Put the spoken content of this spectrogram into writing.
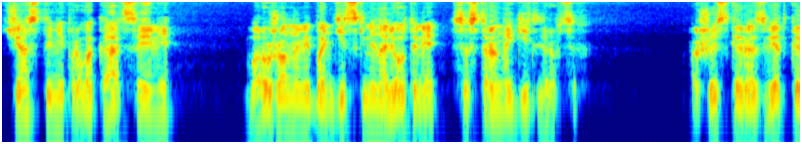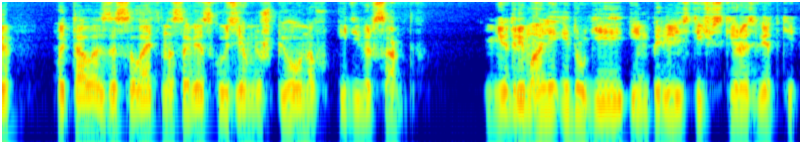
частыми провокациями, вооруженными бандитскими налетами со стороны гитлеровцев. Фашистская разведка пыталась засылать на советскую землю шпионов и диверсантов. Не дремали и другие империалистические разведки.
